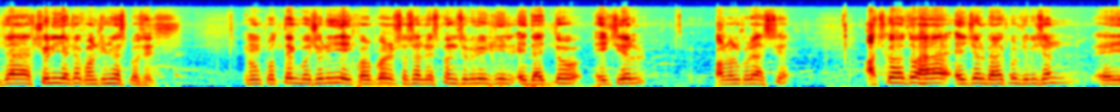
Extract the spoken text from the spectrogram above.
এটা অ্যাকচুয়ালি একটা কন্টিনিউয়াস প্রসেস এবং প্রত্যেক বছরই এই কর্পোরেট সোশ্যাল রেসপন্সিবিলিটির এই দায়িত্ব এইচএল পালন করে আসছে। আজকে হয়তো হ্যাঁ এইচএল ব্যারাকপুর ডিভিশন এই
